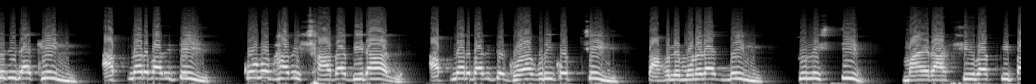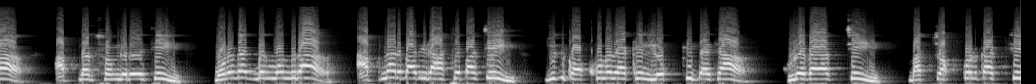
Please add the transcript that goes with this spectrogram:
যদি দেখেন আপনার বাড়িতেই কোনোভাবে সাদা বিড়াল আপনার বাড়িতে ঘোরাঘুরি করছেই তাহলে মনে রাখবেন সুনিশ্চিত মায়ের আশীর্বাদ, কৃপা আপনার সঙ্গে রয়েছেই মনে রাখবেন বন্ধুরা আপনার বাড়ির আশেপাশেই যদি কখনো দেখেন লক্ষ্মী পেঁচা ঘুরে বেড়াচ্ছে বা চক্কর কাটছে,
